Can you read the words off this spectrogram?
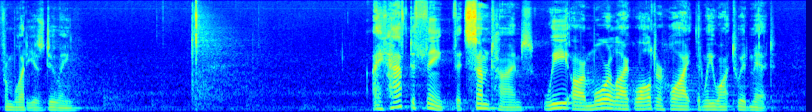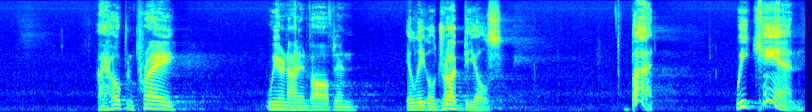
from what he is doing. I have to think that sometimes we are more like Walter White than we want to admit. I hope and pray we are not involved in illegal drug deals. But we can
